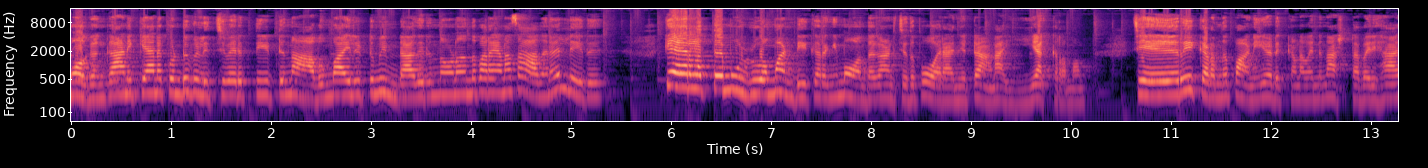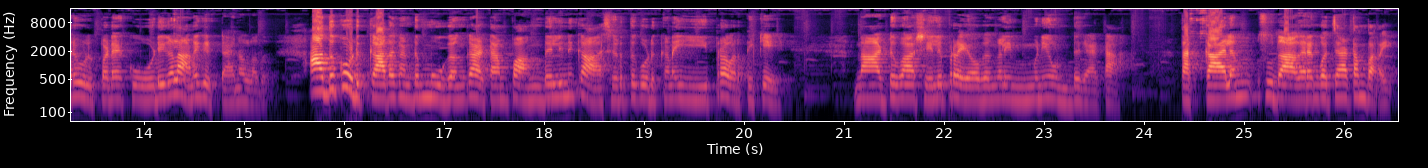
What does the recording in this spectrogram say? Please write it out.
മുഖം കാണിക്കാനെ കൊണ്ട് വിളിച്ചു വരുത്തിയിട്ട് നാവും വായിലിട്ടും മിണ്ടാതിരുന്നോണോ എന്ന് പറയണ സാധനമല്ലേ ഇത്? കേരളത്തെ മുഴുവൻ വണ്ടി കറങ്ങി മോന്ത കാണിച്ചത് പോരാഞ്ഞിട്ടാണ് ഈ അക്രമം. ചേറി കിടന്ന് പണിയെടുക്കണവന് നഷ്ടപരിഹാരം ഉൾപ്പെടെ കോടികളാണ് കിട്ടാനുള്ളത്. അത് കൊടുക്കാതെ കണ്ട് മുഖം കാട്ടാൻ പന്തലിന് കാശെടുത്ത് കൊടുക്കണ ഈ പ്രവർത്തിക്കേ. നാട്ടുഭാഷയിൽ പ്രയോഗങ്ങൾ ഇമ്മിണി ഉണ്ട് കേട്ടാ. തക്കാലം സുധാകരൻ കൊച്ചാട്ടം പറയും.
